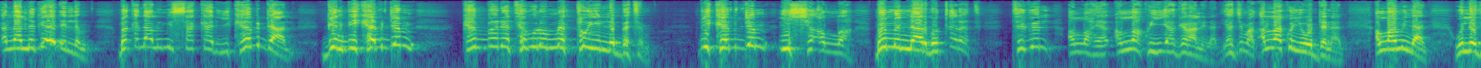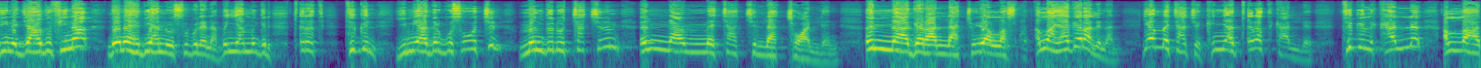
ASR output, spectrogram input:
ቀላል ነገር አይደለም። በቀላሉ የሚሳካድ ይከብዳል። ግን ቢከብድም ከበደ ተብሎ መተው የለበትም። ቢከብድም ኢንሻአላህ በምናደርገው ጥረት ትግል አላህ እኮ ያገራልናል ያ ጀማት አላህ እኮ ይወደናል። አላህም ይላል ወለዚነ ጃሃዱ ፊና ለነህዲያንን ሱቡለና በእኛ መንገድ ጥረት ትግል የሚያደርጉ ሰዎችን መንገዶቻችንን እናመቻችላቸዋለን እናገራላቸው ይላል አላህ ስብሐ አላህ ያገራልናል ያመቻችን ከኛ ጥረት ካለ ትግል ካለ አላህ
